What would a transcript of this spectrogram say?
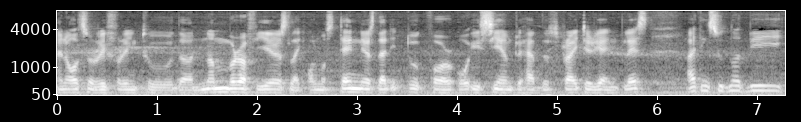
and also referring to the number of years like almost 10 years that it took for oecm to have those criteria in place i think should not be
